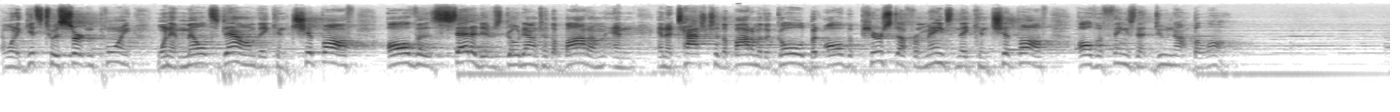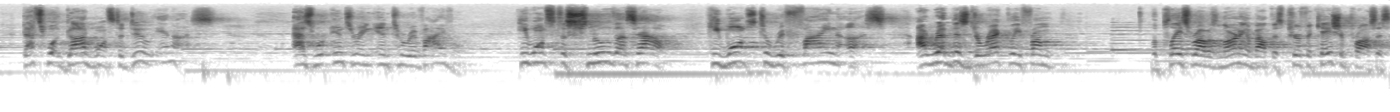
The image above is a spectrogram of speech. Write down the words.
And when it gets to a certain point, when it melts down, they can chip off all the sedatives, go down to the bottom and, and attach to the bottom of the gold, but all the pure stuff remains and they can chip off all the things that do not belong. That's what God wants to do in us as we're entering into revival. He wants to smooth us out, He wants to refine us. I read this directly from the place where I was learning about this purification process.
